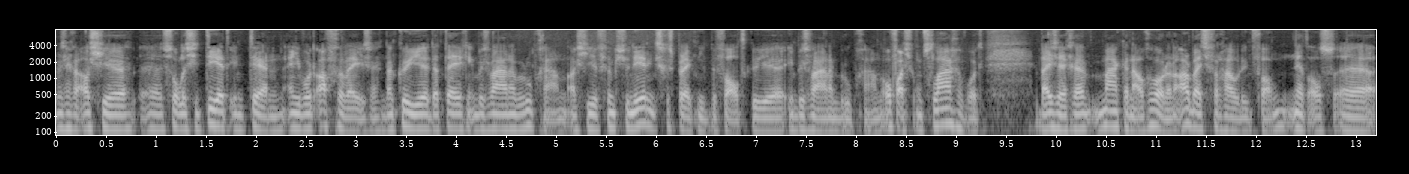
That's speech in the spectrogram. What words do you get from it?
we zeggen, als je eh, solliciteert intern en je wordt afgewezen... dan kun je daartegen in bezwaar en beroep gaan. Als je je functioneringsgesprek niet bevalt, kun je in bezwaar en beroep gaan. Of als je ontslagen wordt. Wij zeggen, maak er nou gewoon een arbeidsverhouding van. Net als eh,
